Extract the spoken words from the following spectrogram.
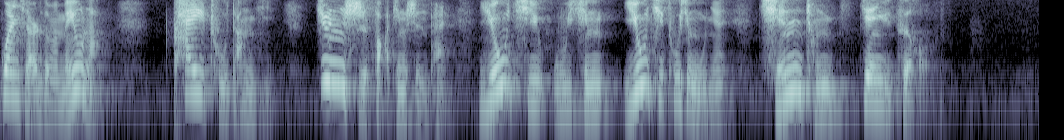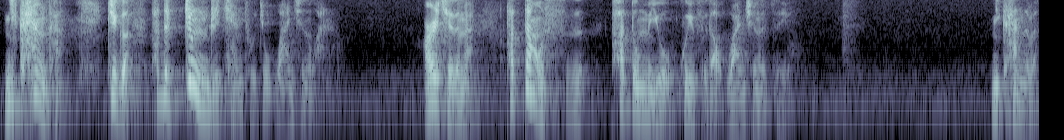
官衔怎么没有了？开除党籍，军事法庭审判，尤其无刑，尤其徒刑五年，秦城监狱伺候。你看看这个，他的政治前途就完全的完了，而且怎么样？他到死他都没有恢复到完全的自由。你看到吧？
